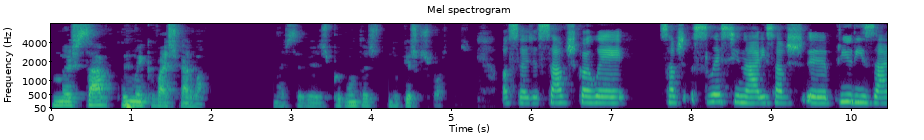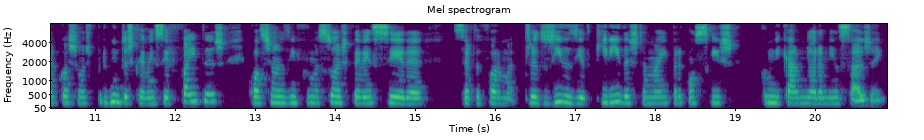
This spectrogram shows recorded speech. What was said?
mas sabe como é que vai chegar lá. Mais saber as perguntas do que as respostas. Ou seja, sabes qual é, sabes selecionar e sabes uh, priorizar quais são as perguntas que devem ser feitas, quais são as informações que devem ser uh, de certa forma, traduzidas e adquiridas também para conseguires comunicar melhor a mensagem.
